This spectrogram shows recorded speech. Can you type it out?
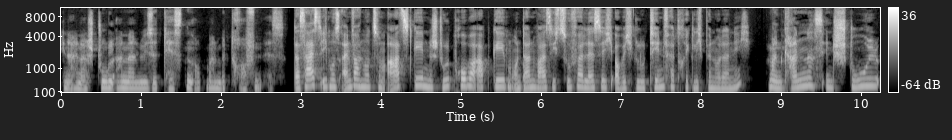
in einer Stuhlanalyse testen, ob man betroffen ist. Das heißt, ich muss einfach nur zum Arzt gehen, eine Stuhlprobe abgeben und dann weiß ich zuverlässig, ob ich glutenverträglich bin oder nicht? Man kann das in Stuhl-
